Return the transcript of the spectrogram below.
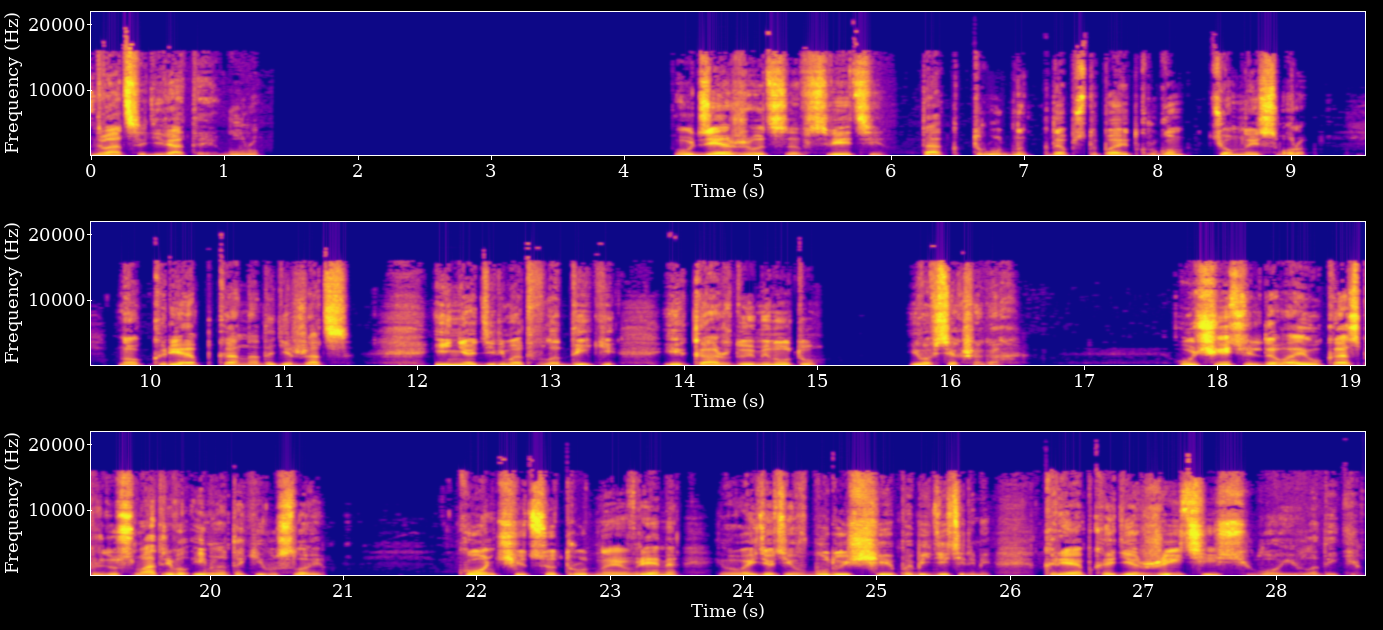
29. Гуру. Удерживаться в свете так трудно, когда обступает кругом темная свора, но крепко надо держаться и неотделим от владыки и каждую минуту и во всех шагах. Учитель, давая указ, предусматривал именно такие условия. Кончится трудное время, и вы войдете в будущее победителями. Крепко держитесь, вои владыки.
